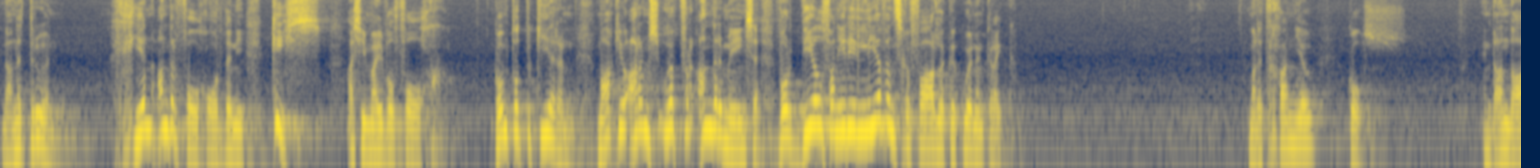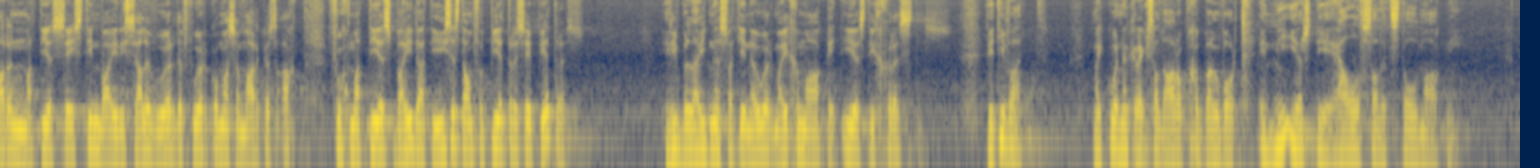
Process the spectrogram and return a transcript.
dan 'n troon. Geen ander volgorde nie. Kies as jy my wil volg. Kom tot bekering. Maak jou arms oop vir ander mense. Word deel van hierdie lewensgevaarlike koninkryk. Maar dit gaan jou kos. En dan daar in Matteus 16 waar hierdie selfde woorde voorkom as in Markus 8, voeg Matteus by dat Jesus dan vir Petrus sê Petrus, hierdie belydenis wat jy nou oor my gemaak het, U is die Christus. Weet jy wat? My koninkryk sal daarop gebou word en nie eers die hel sal dit stil maak nie.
